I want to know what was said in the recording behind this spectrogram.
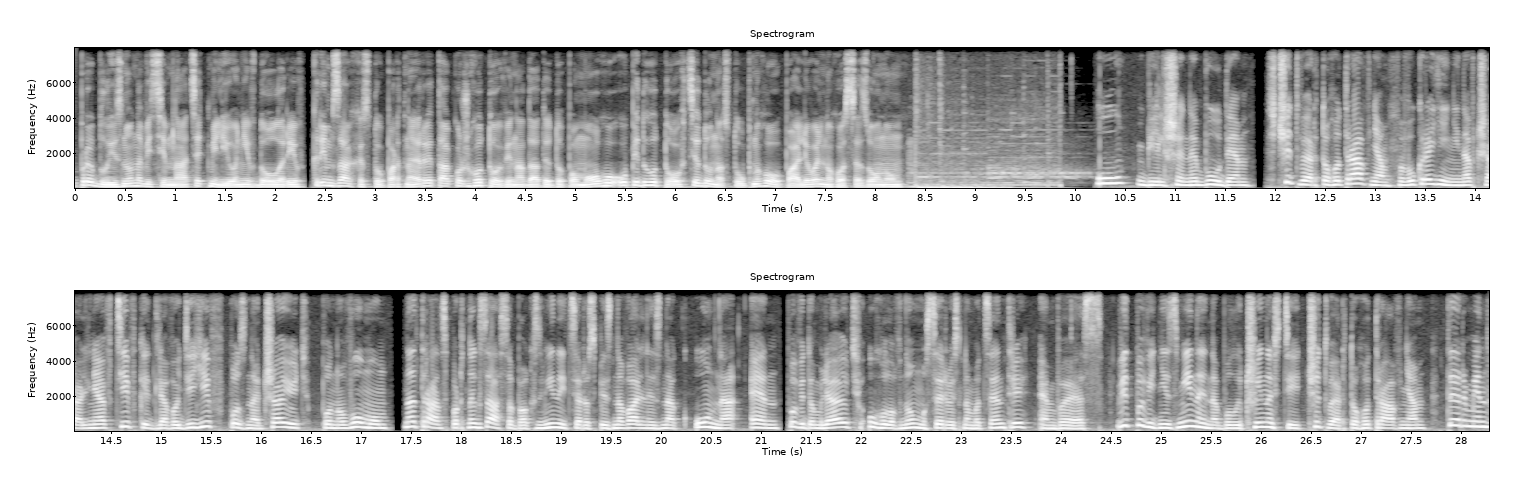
приблизно на 18 мільйонів доларів. Крім захисту, партнери також готові надати допомогу у підготовці до наступного опалювального сезону. У більше не буде. З 4 травня в Україні навчальні автівки для водіїв позначають по-новому. На транспортних засобах зміниться розпізнавальний знак У на Н. Повідомляють у головному сервісному центрі МВС. Відповідні зміни набули чинності 4 травня. Термін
